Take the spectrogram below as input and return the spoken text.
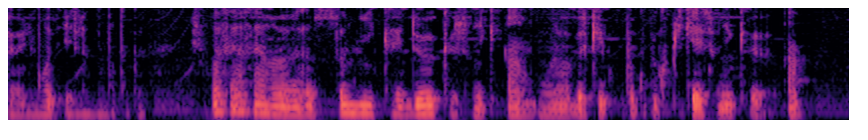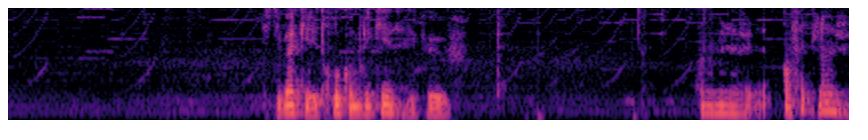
une mode heal. Je préfère faire euh, Sonic 2 que Sonic 1, voilà, parce qu'il est beaucoup plus compliqué Sonic euh, 1. Je dis pas qu'il est trop compliqué, c'est que. Oh non, mais là, En fait, là, je,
